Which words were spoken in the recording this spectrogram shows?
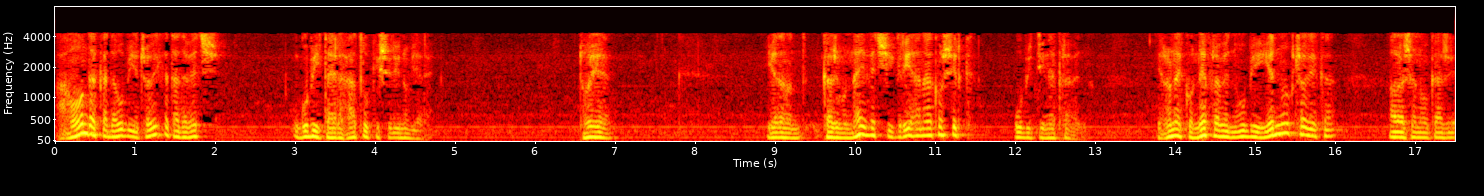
A onda kada ubije čovjeka, tada već gubi taj rahatluk i širinu vjere. To je jedan od, kažemo, najvećih grijeha nakon širka. Ubiti nepravedno. Jer onaj ko nepravedno ubije jednog čovjeka, Allah kaže,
